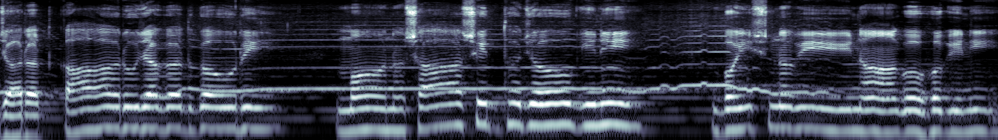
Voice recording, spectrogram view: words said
জরৎকারু জগৎ গৌরী। মনসা সিদ্ধ যোগিনী, বৈষ্ণবী নাগভগিনী,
